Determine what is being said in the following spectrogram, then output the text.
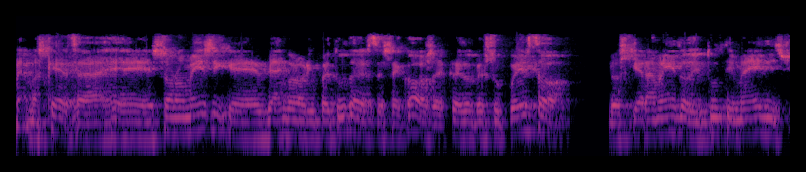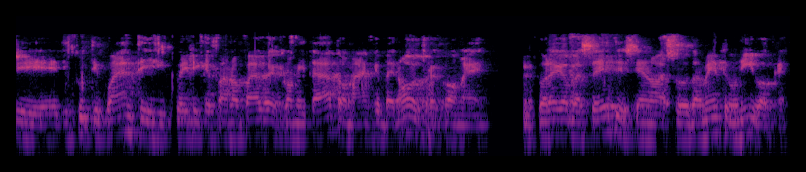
Beh, ma scherza, eh, sono mesi che vengono ripetute le stesse cose. Credo che su questo lo schieramento di tutti i medici e di tutti quanti quelli che fanno parte del comitato, ma anche ben oltre, come il collega Bassetti, siano assolutamente univoche.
